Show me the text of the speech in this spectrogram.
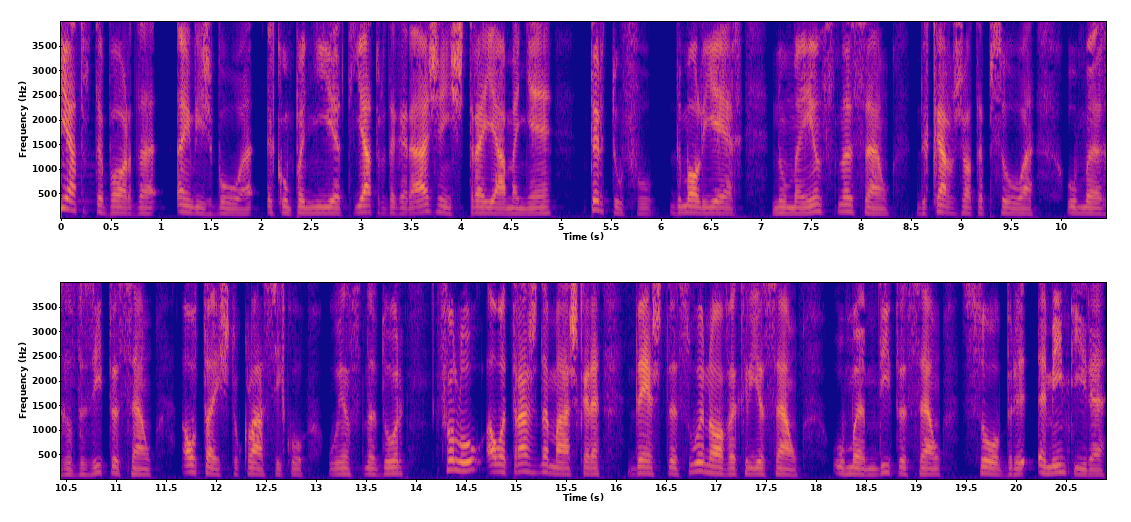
Teatro da Borda, em Lisboa, a companhia Teatro da Garagem estreia amanhã Tartufo, de Molière, numa encenação de Carlos J. Pessoa, uma revisitação ao texto clássico. O encenador falou ao Atrás da Máscara desta sua nova criação, uma meditação sobre a mentira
